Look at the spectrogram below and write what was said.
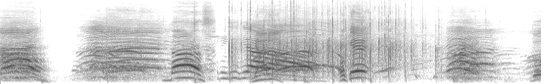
नौ दस। ग्यारह। ओके। दो।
